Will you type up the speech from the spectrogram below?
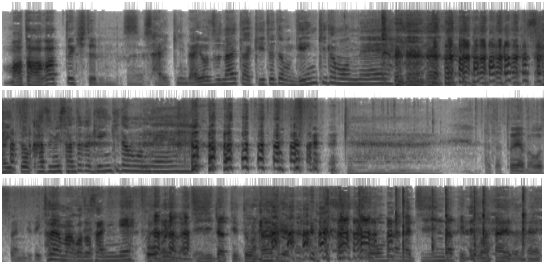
また上がってきてるんです。最近ライオンズナイター聞いてても元気だもんね。斎藤和美さんとか元気だもんね また富山おっさんに出てきた。富山誠さんにね。ホームランが縮んだって言ってもらわないとね。ホームランが縮んだって言ってもらわないとね。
